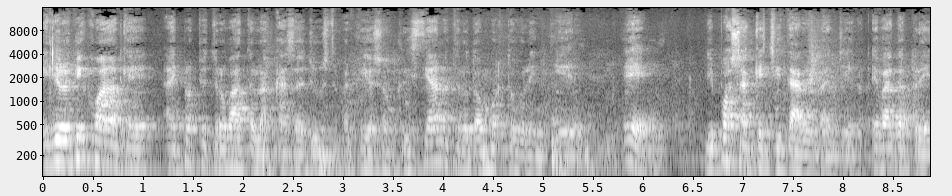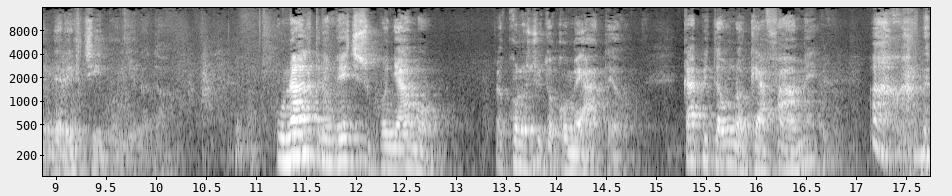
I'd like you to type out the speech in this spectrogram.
E glielo dico anche, hai proprio trovato la casa giusta perché io sono cristiano, te lo do molto volentieri. E gli posso anche citare il Vangelo e vado a prendere il cibo glielo do. Un altro invece, supponiamo, l'ho conosciuto come ateo, capita uno che ha fame, ah guarda,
